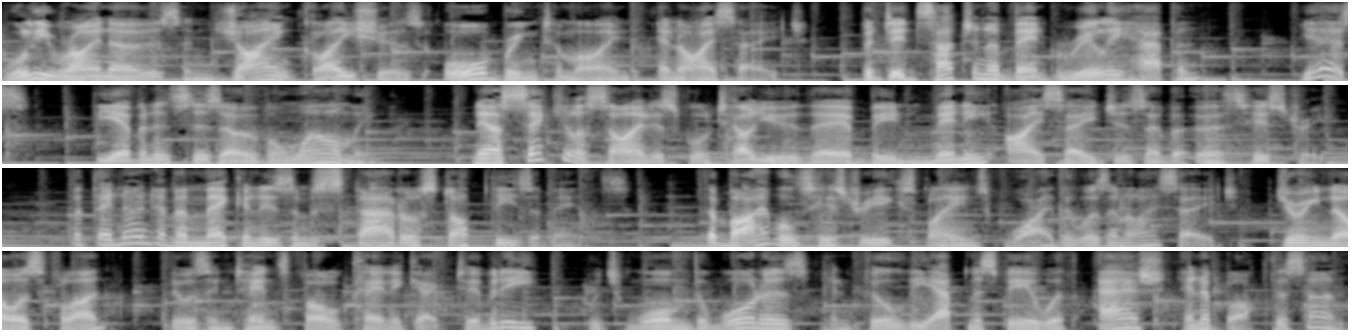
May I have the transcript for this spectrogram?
woolly rhinos, and giant glaciers all bring to mind an ice age. But did such an event really happen? Yes, the evidence is overwhelming. Now, secular scientists will tell you there have been many ice ages over Earth's history, but they don't have a mechanism to start or stop these events. The Bible's history explains why there was an ice age. During Noah's flood, there was intense volcanic activity which warmed the waters and filled the atmosphere with ash and it blocked the sun.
